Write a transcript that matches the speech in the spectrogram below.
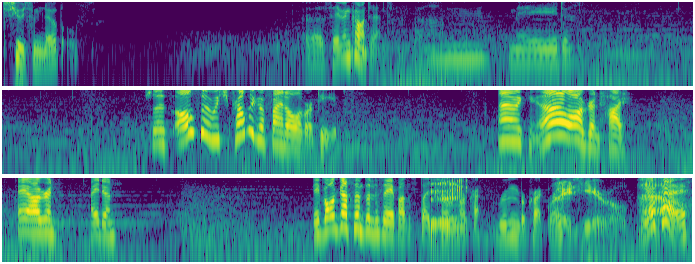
to some nobles. Uh, saving content. Um, made. So that's also, we should probably go find all of our peeps. Ah, we can, oh, Ogren, hi. Hey, Ogren, how you doing? They've all got something to say about this place, if I remember, cor- remember correctly. Right here, old You pal. okay?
